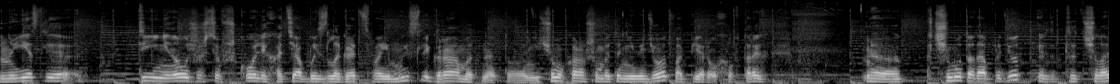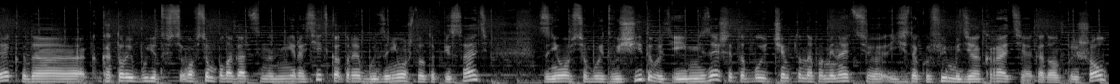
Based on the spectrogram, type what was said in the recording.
ну, если ты не научишься в школе хотя бы излагать свои мысли грамотно, то ничему хорошему это не ведет, во-первых. Во-вторых, к чему тогда придет этот человек, когда, который будет во всем полагаться на нейросеть, которая будет за него что-то писать, за него все будет высчитывать. И, не знаешь, это будет чем-то напоминать, э, есть такой фильм «Идиократия», когда он пришел,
